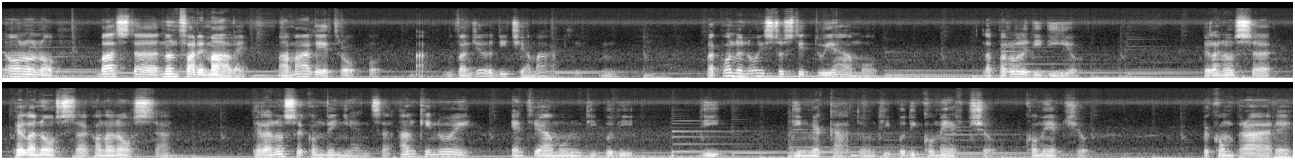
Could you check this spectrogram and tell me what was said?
No, no, no, basta non fare male, ma amare è troppo. Ma il Vangelo dice amarli. Hm? Ma quando noi sostituiamo la parola di Dio per la nostra, per la nostra con la nostra, per la nostra convenienza, anche noi entriamo in un tipo di, di di mercato, un tipo di commercio, commercio per comprare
